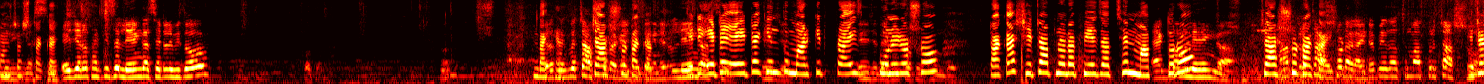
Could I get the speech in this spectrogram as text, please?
পঞ্চাশ টাকায়। এই যেটা থাকতেছে লেহেঙ্গা সেটের ভিতর? দেখেন থাকবে 400 চারশো টাকা, টাকা। দেখেন, এটা এটা কিন্তু মার্কেট প্রাইস পনেরোশো টাকা সেটা আপনারা পেয়ে যাচ্ছেন মাত্র একদম লেহেঙ্গা। 400 মাত্র টাকায়। এটা পেয়ে যাচ্ছেন মাত্র 400 এটা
